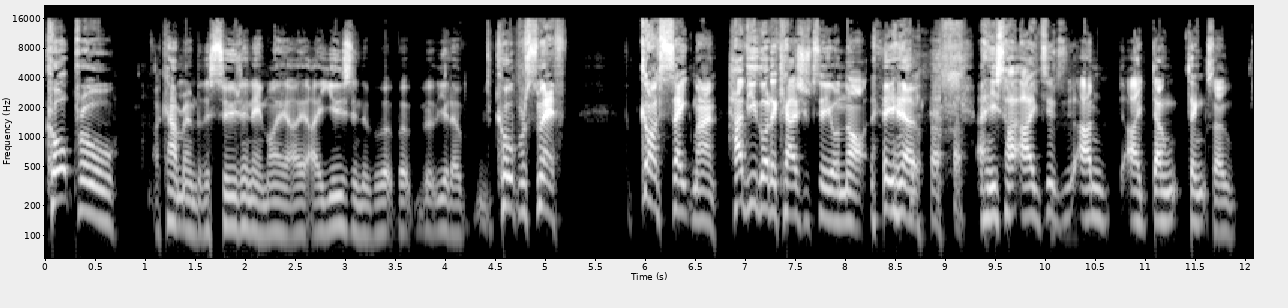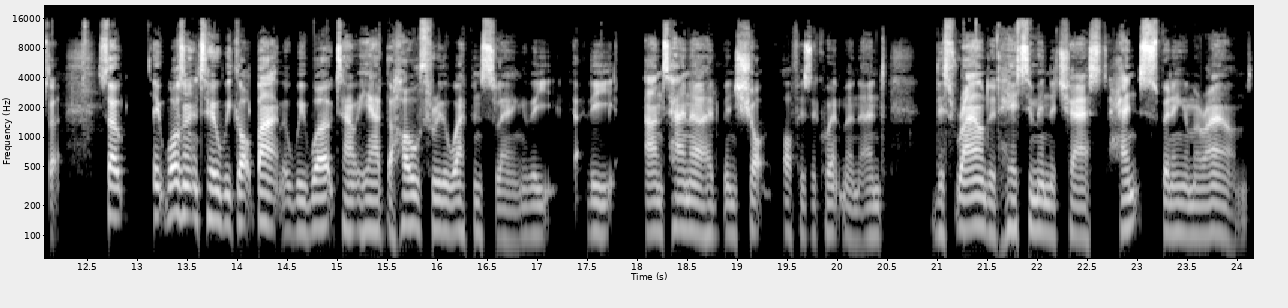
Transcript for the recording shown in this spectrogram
Corporal, I can't remember the pseudonym I, I, I used in the book, but, but, you know, Corporal Smith. For God's sake, man, have you got a casualty or not? you know, and he's like, I just, I'm, I don't think so. so. So it wasn't until we got back that we worked out he had the hole through the weapon sling. The the antenna had been shot off his equipment, and this round had hit him in the chest, hence spinning him around.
